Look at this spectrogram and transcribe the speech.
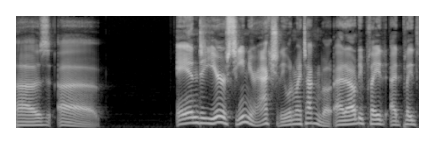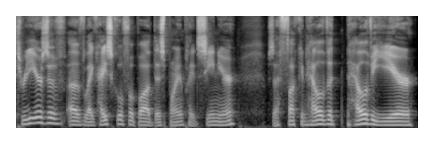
Uh, was, uh and a year of senior actually. What am i talking about? I'd already played i'd played three years of of like high school football at this point. I played senior. It was a fucking hell of a hell of a year.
